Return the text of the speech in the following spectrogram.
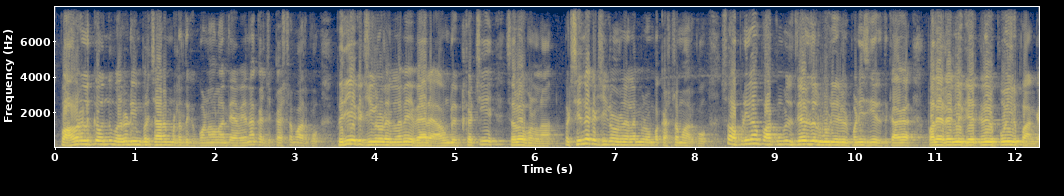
இப்போ அவர்களுக்கு வந்து மறுபடியும் பிரச்சாரம் பண்ணுறதுக்கு பணம்லாம் தேவைன்னா கொஞ்சம் கஷ்டமாக இருக்கும். பெரிய கட்சிகளோட நிலைமை வேறு. அவங்களுக்கு கட்சி செலவு பண்ணலாம். பட் சின்ன கட்சிகளோட நிலைமை ரொம்ப கஷ்டமாக இருக்கும். ஸோ அப்படிலாம் பார்க்கும்போது தேர்தல் ஊழியர்கள் பணி செய்கிறதுக்காக பல இடங்களுக்கு ஏற்கனவே போயிருப்பாங்க.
